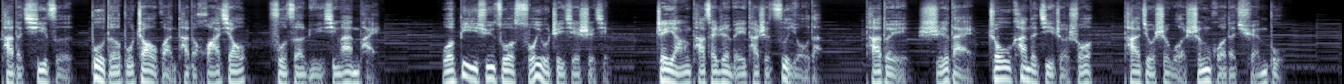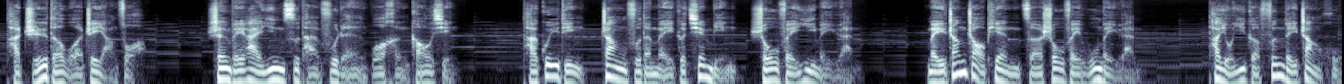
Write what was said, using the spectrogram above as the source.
他的妻子不得不照管他的花销，负责旅行安排。我必须做所有这些事情，这样他才认为他是自由的。他对《时代周刊》的记者说：“他就是我生活的全部，他值得我这样做。身为爱因斯坦夫人，我很高兴。”她规定丈夫的每个签名收费一美元，每张照片则收费五美元。她有一个分类账户，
